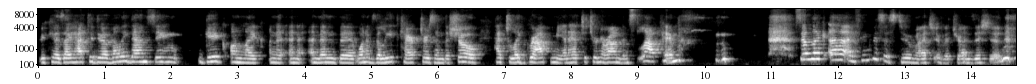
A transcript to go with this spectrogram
because i had to do a belly dancing gig on like and, and, and then the one of the lead characters in the show had to like grab me and i had to turn around and slap him so i'm like uh, i think this is too much of a transition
